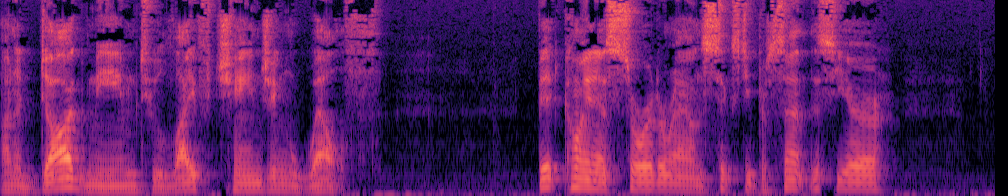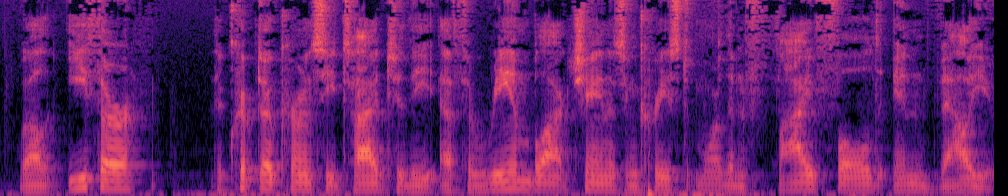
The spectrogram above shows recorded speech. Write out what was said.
on a dog meme to life changing wealth. Bitcoin has soared around 60% this year, while Ether the cryptocurrency tied to the Ethereum blockchain has increased more than fivefold in value.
